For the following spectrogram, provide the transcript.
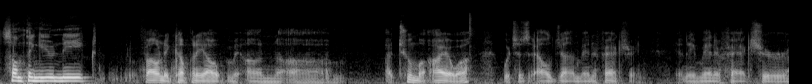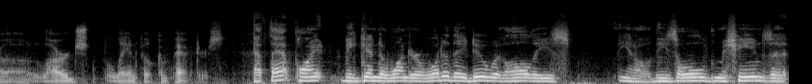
something unique. Found a company out on um, Ottumwa, Iowa, which is Aljon Manufacturing, and they manufacture uh, large landfill compactors. At that point, begin to wonder what do they do with all these, you know, these old machines that,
